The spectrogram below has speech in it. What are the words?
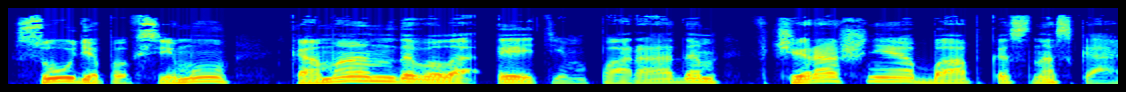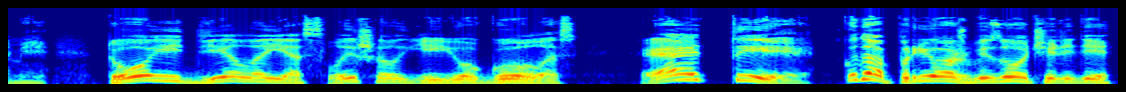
Судя по всему, командовала этим парадом вчерашняя бабка с носками. То и дело я слышал ее голос. «Эй ты! Куда прешь без очереди?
